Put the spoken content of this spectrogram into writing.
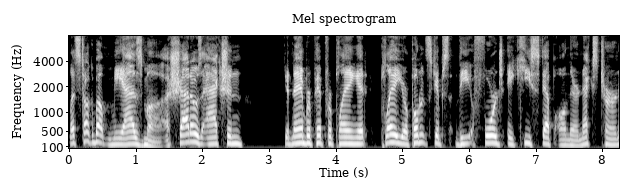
Let's talk about Miasma, a Shadows action Get an Amber Pip for playing it. Play, your opponent skips the forge a key step on their next turn.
